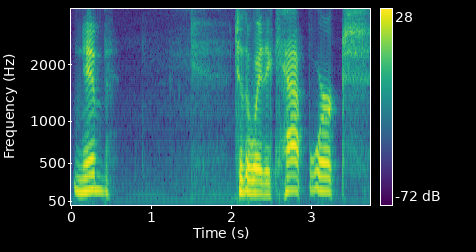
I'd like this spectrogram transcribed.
nib to the way the cap works,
